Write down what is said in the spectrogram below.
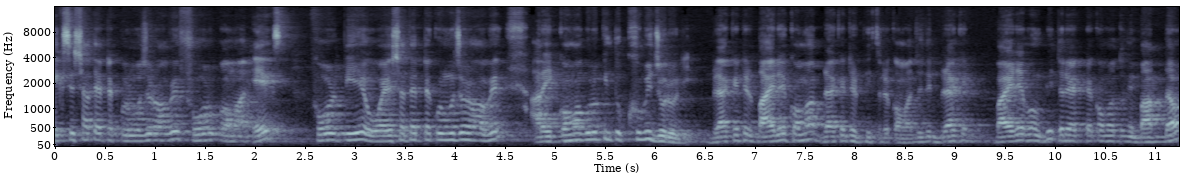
এক্সের সাথে একটা ক্রোমোজোর হবে ফোর কমা এক্স ফোর দিয়ে ওয়াইয়ের সাথে একটা ক্রোমোজোর হবে। আর এই কমাগুলো কিন্তু খুবই জরুরি। ব্র্যাকেটের বাইরে কমা ব্র্যাকেটের ভিতরে কমা যদি ব্র্যাকেট বাইরে এবং ভিতরে একটা কমা তুমি বাদ দাও,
